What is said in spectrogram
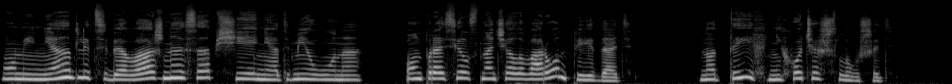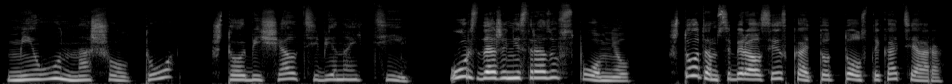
«У меня для тебя важное сообщение от Миуна. Он просил сначала ворон передать, но ты их не хочешь слушать. Миун нашел то, что обещал тебе найти». Урс даже не сразу вспомнил, что там собирался искать тот толстый котяра.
